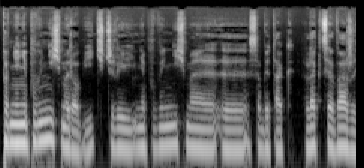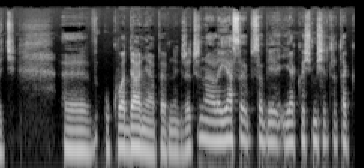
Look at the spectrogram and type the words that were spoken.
pewnie nie powinniśmy robić, czyli nie powinniśmy y, sobie tak lekceważyć układania pewnych rzeczy, no ale ja sobie jakoś mi się to tak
